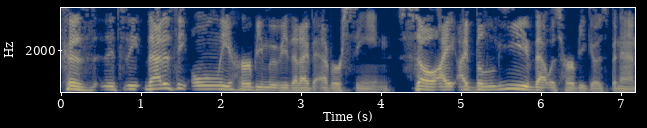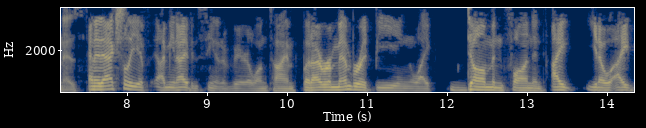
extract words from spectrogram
Cause it's the, that is the only Herbie movie that I've ever seen. So I, I believe that was Herbie Goes Bananas. And it actually, if, I mean, I haven't seen it in a very long time, but I remember it being like dumb and fun. And I, you know, I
